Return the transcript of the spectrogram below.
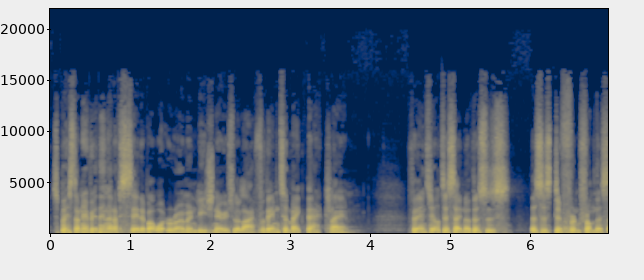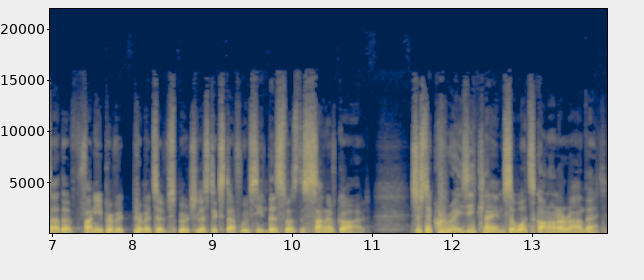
It's based on everything that I've said about what Roman legionaries were like. For them to make that claim, for them to be able to say, No, this is, this is different from this other funny, primitive, spiritualistic stuff we've seen. This was the Son of God. It's just a crazy claim. So, what's gone on around that?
